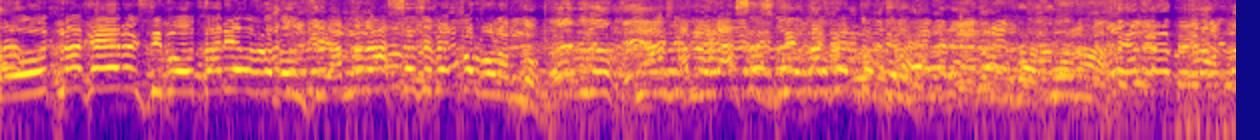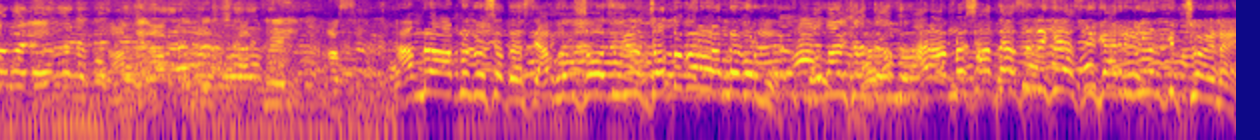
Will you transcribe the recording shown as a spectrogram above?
বহুত না খেয়ে রয়েছি বহুত দাঁড়িয়ে কথা বলছি আপনারা আশ্বাসে বেট করব না আমগো আপনারা আশ্বাস দিয়ে করতে আমরা আপনাদের সাথে আছি আপনাদের সহযোগিতা যত করার রান্না করব। আর আমরা সাথে আছি দেখে আজকে গাড়িগুলোর কিচ্ছু হয় নাই।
